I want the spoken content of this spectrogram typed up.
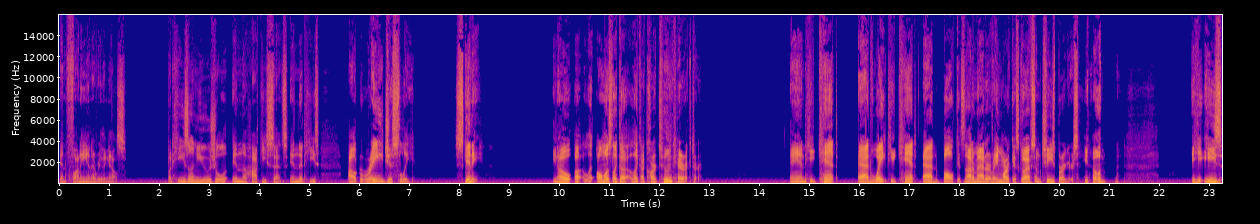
and funny and everything else. But he's unusual in the hockey sense in that he's outrageously skinny. You know, uh, almost like a like a cartoon character. And he can't add weight. He can't add bulk. It's not a matter of hey Marcus, go have some cheeseburgers. You know, he, he's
